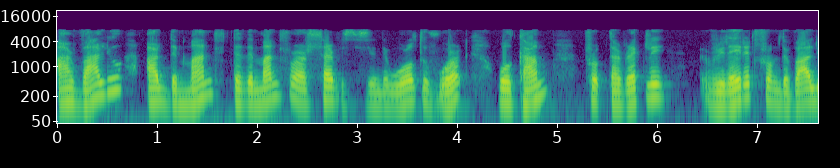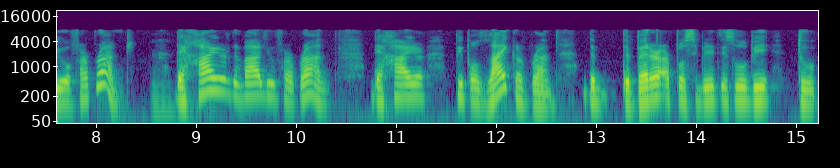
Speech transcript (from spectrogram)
our value, our demand, the demand for our services in the world of work will come from directly related from the value of our brand. Mm. The higher the value of our brand, the higher people like our brand, the, the better our possibilities will be to,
